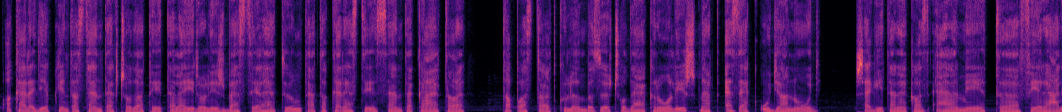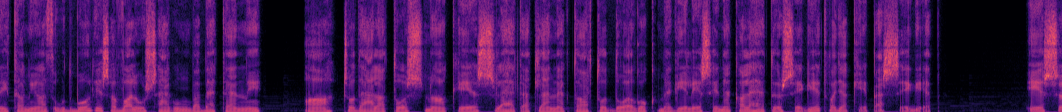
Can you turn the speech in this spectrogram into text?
akár egyébként a szentek csodatételeiről is beszélhetünk, tehát a keresztény szentek által tapasztalt különböző csodákról is, mert ezek ugyanúgy segítenek az elmét félreállítani az útból, és a valóságunkba betenni a csodálatosnak és lehetetlennek tartott dolgok megélésének a lehetőségét vagy a képességét. És,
